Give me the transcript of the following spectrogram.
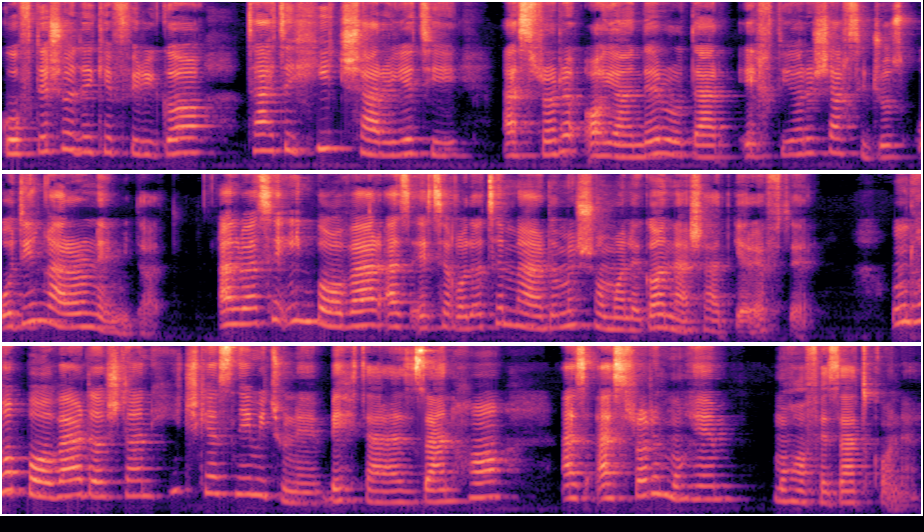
گفته شده که فریگا تحت هیچ شرایطی اسرار آینده رو در اختیار شخصی جز اودین قرار نمی‌داد. البته این باور از اعتقادات مردم شمالگان نشد گرفته. اونها باور داشتن هیچ کس نمی‌تونه بهتر از زنها از اسرار مهم محافظت کنه.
